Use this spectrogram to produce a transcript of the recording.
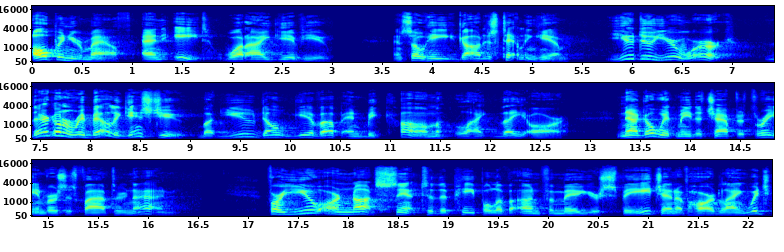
Open your mouth and eat what I give you. And so he, God is telling him, You do your work. They're going to rebel against you, but you don't give up and become like they are. Now go with me to chapter 3 and verses 5 through 9. For you are not sent to the people of unfamiliar speech and of hard language,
